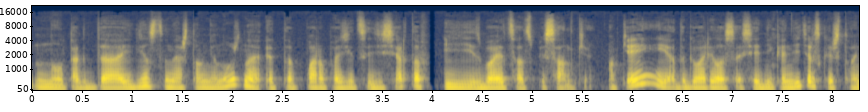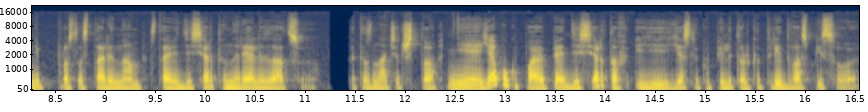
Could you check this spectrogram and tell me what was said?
Но тогда единственное, что мне нужно, это пара позиций десертов и избавиться от списанки. Окей, я договорилась с соседней кондитерской, что они просто стали нам ставить десерты на реализацию. Это значит, что не я покупаю 5 десертов, и если купили только 3, 2 списываю.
